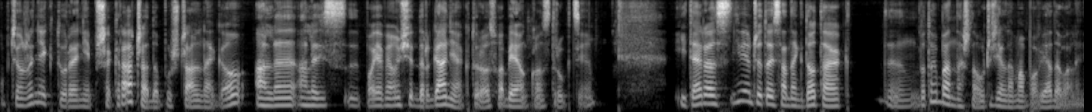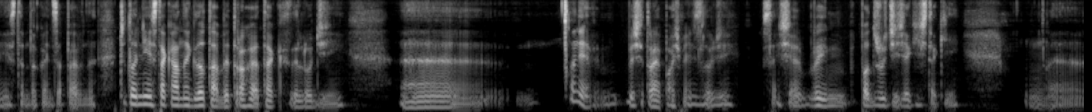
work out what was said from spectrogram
obciążenie, które nie przekracza dopuszczalnego, ale, ale jest, pojawiają się drgania, które osłabiają konstrukcję. I teraz nie wiem, czy to jest anegdota, bo to chyba nasz nauczyciel nam opowiadał, ale nie jestem do końca pewny. Czy to nie jest taka anegdota, by trochę tak ludzi, e, no nie wiem, by się trochę pośmiać z ludzi, w sensie by im podrzucić jakiś taki E,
